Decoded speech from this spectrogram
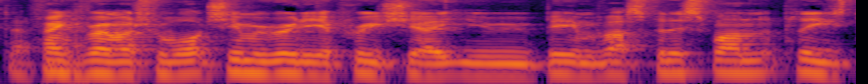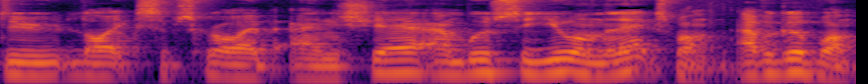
Thank you very much for watching. We really appreciate you being with us for this one. Please do like, subscribe, and share, and we'll see you on the next one. Have a good one.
